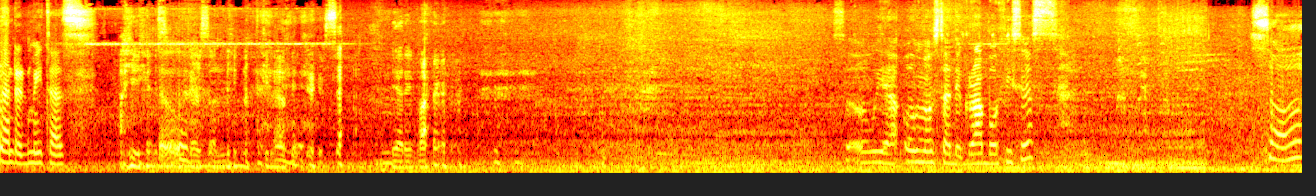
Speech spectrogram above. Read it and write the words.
100 meters. Ah, yes, there's only 9 kilometers. Very far. So we are almost at the grab offices. So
